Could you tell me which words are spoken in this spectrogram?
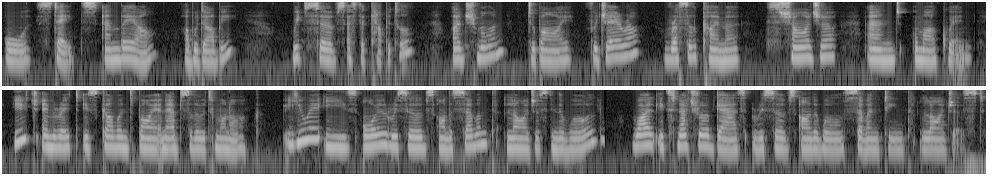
or states, and they are Abu Dhabi, which serves as the capital, Ajman, Dubai, Fujairah, Ras Al Khaimah, Sharjah, and Umm Al Quwain. Each emirate is governed by an absolute monarch. UAE's oil reserves are the seventh largest in the world, while its natural gas reserves are the world's 17th largest.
